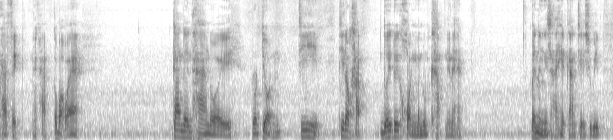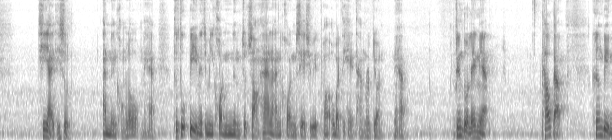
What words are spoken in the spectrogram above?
Krafcik นะครับก็บอกว่า การเดินทางโดยรถยนต์ที่ที่เราขับด้วยด้วยคนมนุษย์ขับเนี่ยนะฮะเป็นหนึ่งในสาเหตุการเสียชีวิตที่ใหญ่ที่สุดอันหนึ่งของโลกนะครับทุกๆ ปีเนี่ยจะมีคน 1.25 ล้านคนเสียชีวิตเพราะอุบัติเหตุทางรถยนต์นะครับซึ่งตัวเลขเนี้ยเท่ากับเครื่องบิน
